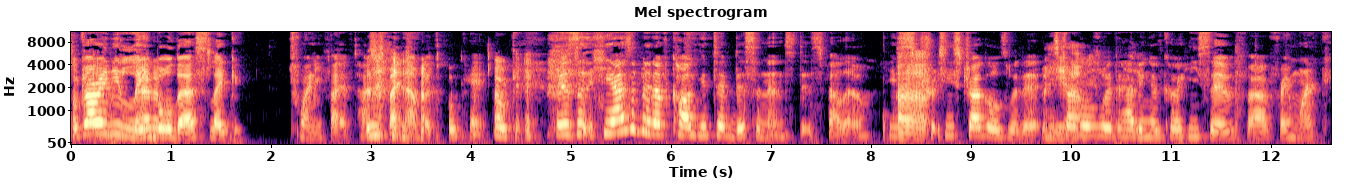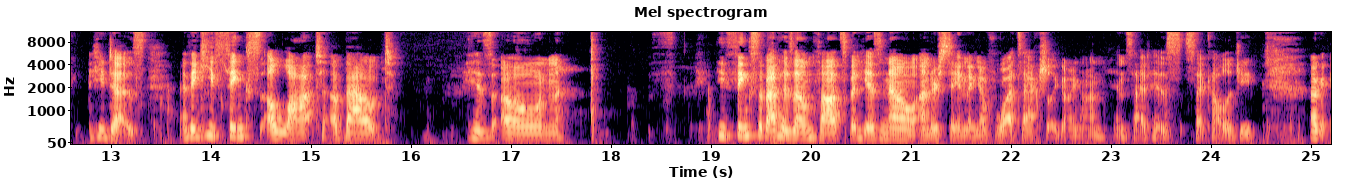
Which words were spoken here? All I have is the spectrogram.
Okay. already labeled us like 25 times by now, but okay. Okay. There's a, he has a bit of cognitive dissonance, this fellow. He's, Uh, tr- he struggles with it. He yeah. struggles with having a cohesive uh, framework. He does. I think he thinks a lot about his own. He thinks about his own thoughts, but he has no understanding of what's actually going on inside his psychology. Okay,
